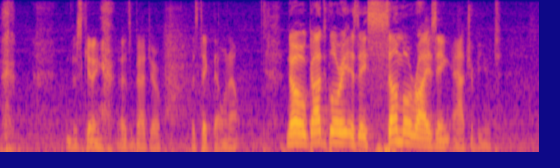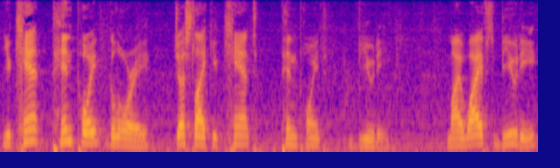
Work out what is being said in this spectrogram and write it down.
I'm just kidding. That's a bad joke. Let's take that one out. No, God's glory is a summarizing attribute. You can't pinpoint glory just like you can't pinpoint beauty. My wife's beauty,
